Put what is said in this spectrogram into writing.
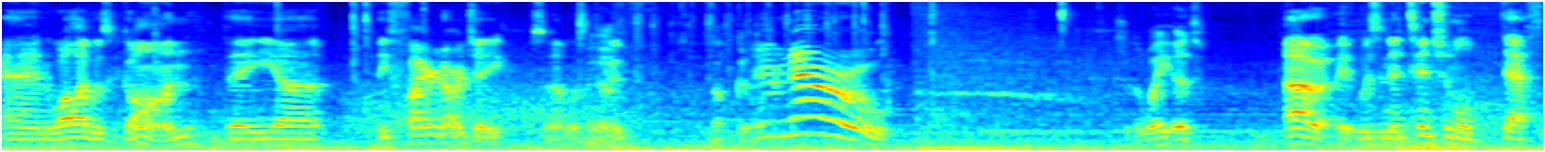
and while I was gone, they uh, they fired RJ, so that wasn't Yeah. good. not good. Oh no! So have waited. Uh, it was an intentional death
